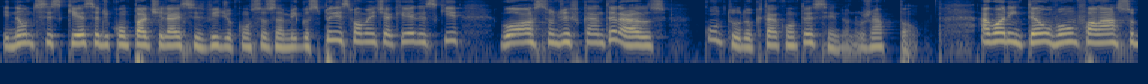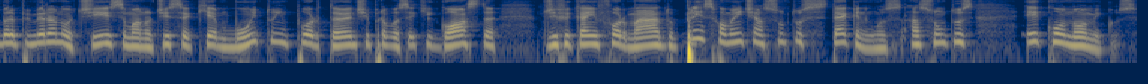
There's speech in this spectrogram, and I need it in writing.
e não se esqueça de compartilhar esse vídeo com seus amigos, principalmente aqueles que gostam de ficar inteirados com tudo o que está acontecendo no Japão. Agora então, vamos falar sobre a primeira notícia, uma notícia que é muito importante para você que gosta de ficar informado, principalmente em assuntos técnicos, assuntos econômicos.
